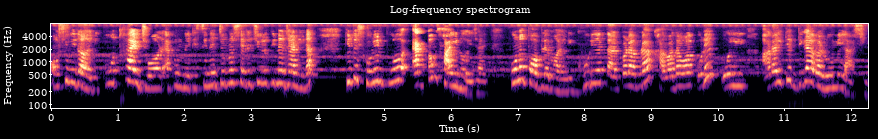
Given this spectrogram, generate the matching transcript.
অসুবিধা হয়নি। কোথায় জ্বর, এখন মেডিসিনের জন্য সেরেছিল কিনা জানি না। কিন্তু শরীর পুরো একদম ফাইন হয়ে যায়। কোনো প্রবলেম হয়নি। ঘুরিয়ে তারপর আমরা খাওয়া দাওয়া করে ওই আড়াইটের দিকে আবার রুমে আসি।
